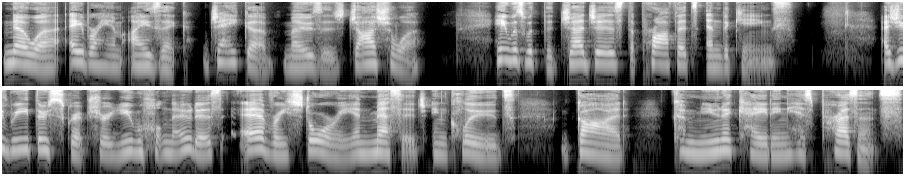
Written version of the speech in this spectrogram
Noah, Abraham, Isaac, Jacob, Moses, Joshua. He was with the judges, the prophets, and the kings. As you read through scripture, you will notice every story and message includes God communicating his presence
